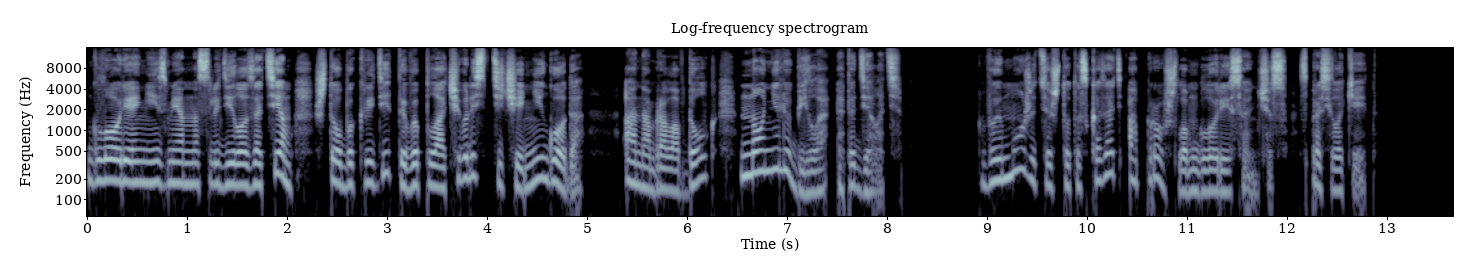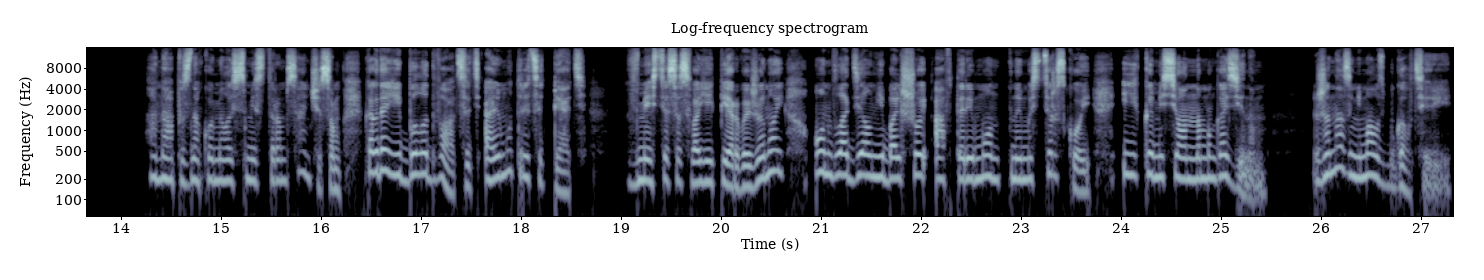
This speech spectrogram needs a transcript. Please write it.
Глория неизменно следила за тем, чтобы кредиты выплачивались в течение года. Она брала в долг, но не любила это делать. «Вы можете что-то сказать о прошлом Глории Санчес?» — спросила Кейт. Она познакомилась с мистером Санчесом, когда ей было 20, а ему 35. Вместе со своей первой женой он владел небольшой авторемонтной мастерской и комиссионным магазином. Жена занималась бухгалтерией.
